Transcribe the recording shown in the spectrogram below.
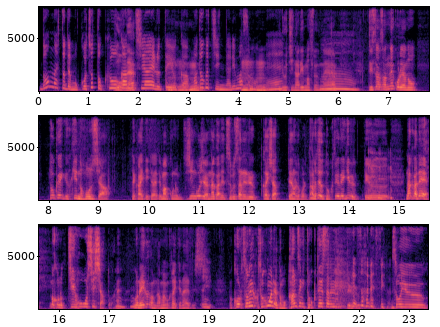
どんな人でもこうちょっと共感し合えるっていうかうんうんうん。窓口になりますもんうんうんいねる。うちになりますようね、ん。実際さんねこれあの東京駅付近の本社って書いていただいて、まあ、この「シン・ゴジラ」の中で潰される会社ってなるとこれある程度特定できるっていう 中で、まあ、この地方支社とかね、この映画館の名前も書いてないですし、これそれそこまでだともう完全に特定されるっていう そうですよね。そういう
